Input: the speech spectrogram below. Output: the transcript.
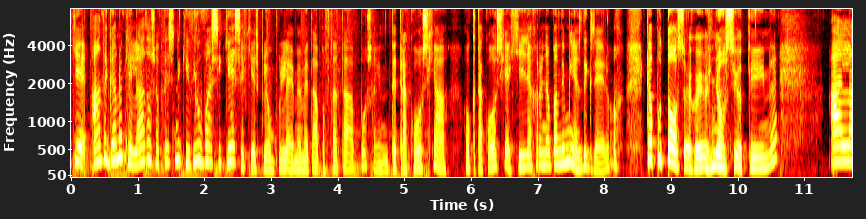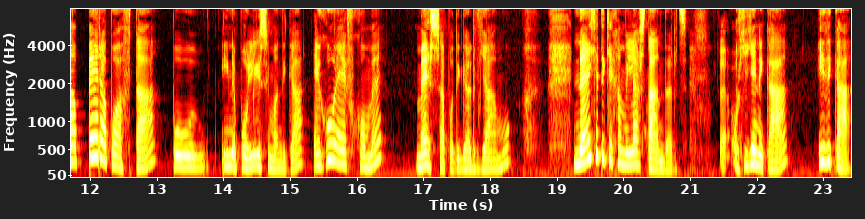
Και αν δεν κάνω και λάθος, αυτές είναι και οι δύο βασικές ευχές πλέον που λέμε μετά από αυτά τα, πόσα είναι, 400, 800, 1000 χρόνια πανδημίας, δεν ξέρω. Κάπου τόσο έχω νιώσει ότι είναι. Αλλά πέρα από αυτά που είναι πολύ σημαντικά, εγώ εύχομαι μέσα από την καρδιά μου να έχετε και χαμηλά standards. Ε, όχι γενικά, ειδικά.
